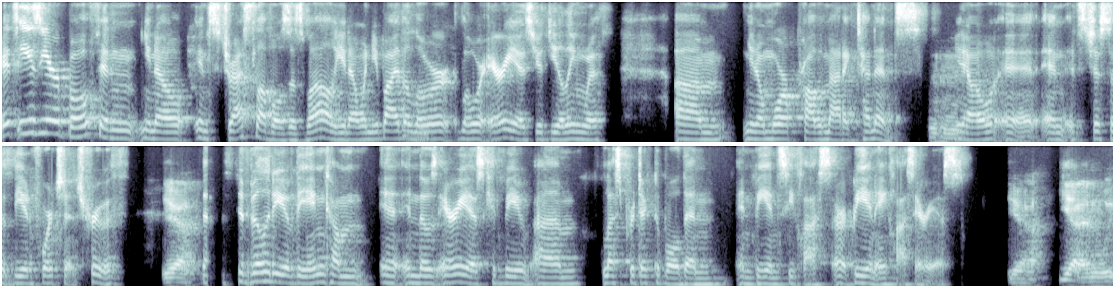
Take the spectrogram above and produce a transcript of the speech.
it's easier both in you know in stress levels as well you know when you buy the Mhm. lower lower areas you're dealing with um you know more problematic tenants Mhm. you know and, and it's just the unfortunate truth Yeah. that the stability of the income in, in those areas can be um less predictable than in b and c class or b and a class areas Yeah. Yeah. And we,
